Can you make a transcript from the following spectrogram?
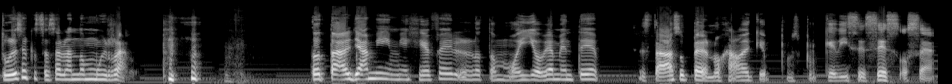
tú eres el que estás hablando muy raro. Total, ya mi, mi jefe lo tomó y obviamente estaba súper enojado de que, pues, ¿por qué dices eso? O sea,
